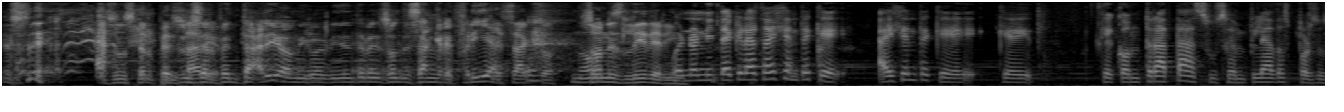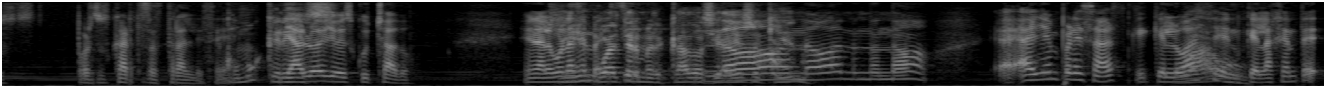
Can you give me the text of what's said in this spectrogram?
es Es un serpentario. un serpentario, amigo. Evidentemente son de sangre fría. Exacto. ¿No? Son Slytherin. Bueno, ni te creas, hay gente que, hay gente que, que, que contrata a sus empleados por sus, por sus cartas astrales, ¿eh? ¿Cómo Ya crees? lo he yo escuchado. En algunas ¿Quién? ¿Walter Mercado hacía no, eso? ¿Quién? No, no, no, no. Hay empresas que, que lo hacen, que la gente,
